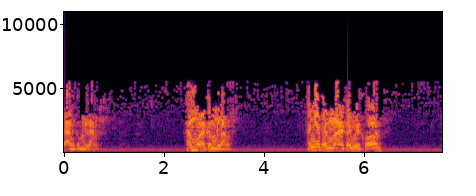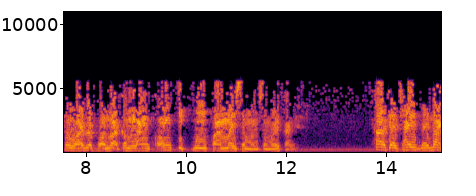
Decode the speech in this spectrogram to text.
ตามกำลังคำว่ากำลัง อันนี้ธรรมาก็จะขอถวายพระพรว่ากำลังของจิตมีความไม่สม่ำเสมอกัน ถ้าจะใช้ในด้าน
